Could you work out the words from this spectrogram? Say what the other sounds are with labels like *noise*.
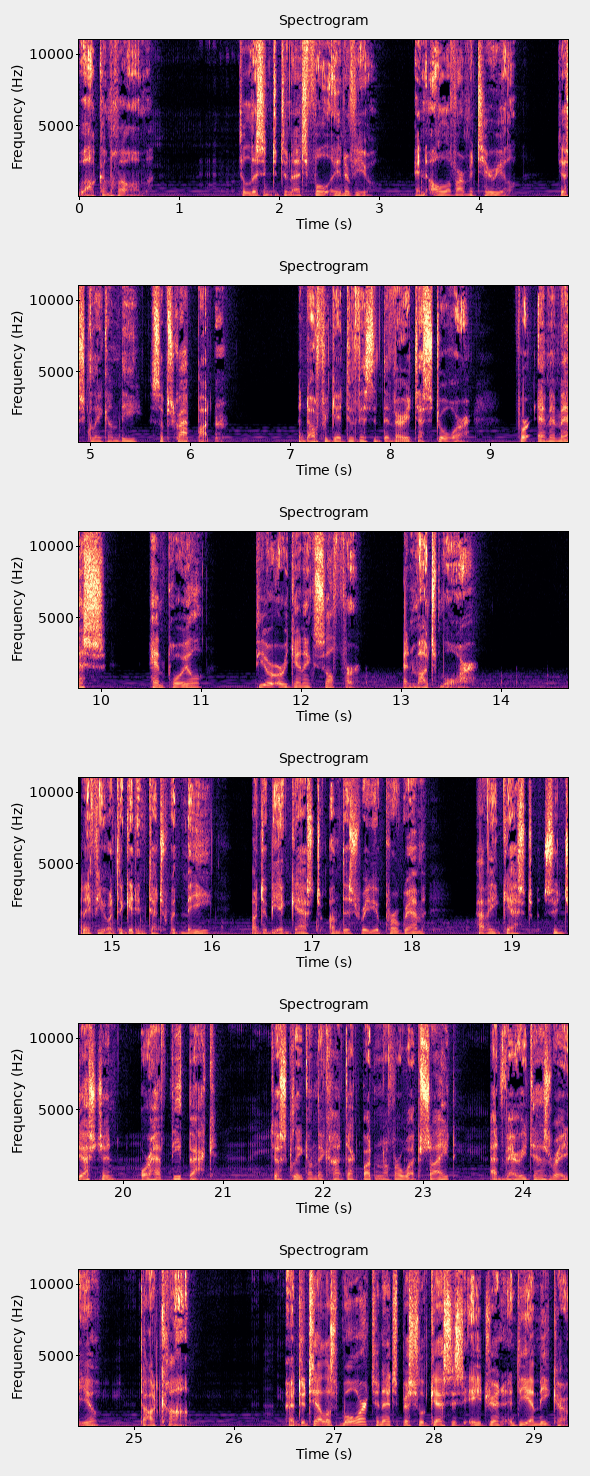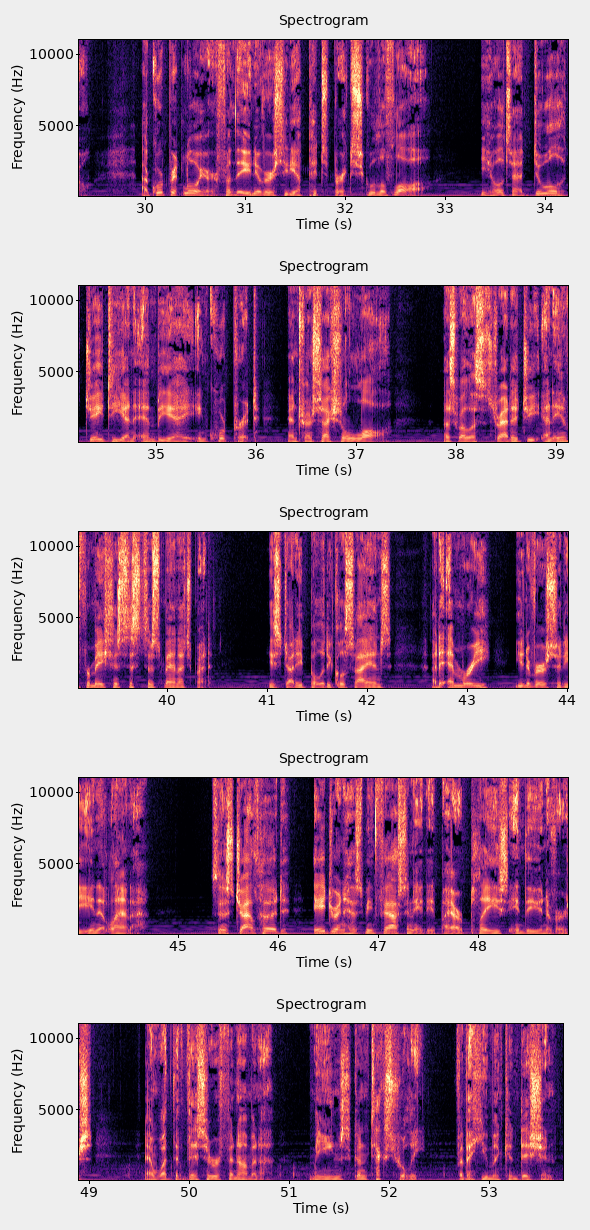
welcome home. To listen to tonight's full interview and all of our material, just click on the subscribe button. And don't forget to visit the Veritas store for MMS, hemp oil, pure organic sulfur, and much more. And if you want to get in touch with me, want to be a guest on this radio program, have a guest suggestion, or have feedback, just click on the contact button of our website at veritasradio.com. And to tell us more, tonight's special guest is Adrian D'Amico, a corporate lawyer from the University of Pittsburgh School of Law. He holds a dual JD and MBA in corporate and transactional law, as well as strategy and information systems management. He studied political science at Emory University in Atlanta. Since childhood, Adrian has been fascinated by our place in the universe and what the visitor phenomena means contextually for the human condition.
